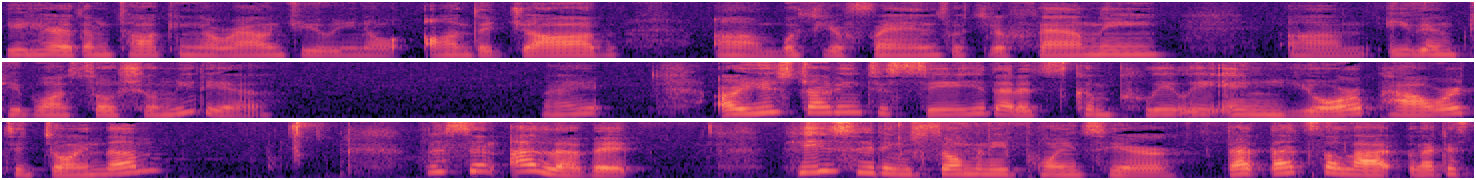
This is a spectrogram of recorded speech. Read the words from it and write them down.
you hear them talking around you, you know, on the job, um, with your friends, with your family, um, even people on social media, right? Are you starting to see that it's completely in your power to join them? Listen, I love it. He's hitting so many points here. That that's the lot. Like it's,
